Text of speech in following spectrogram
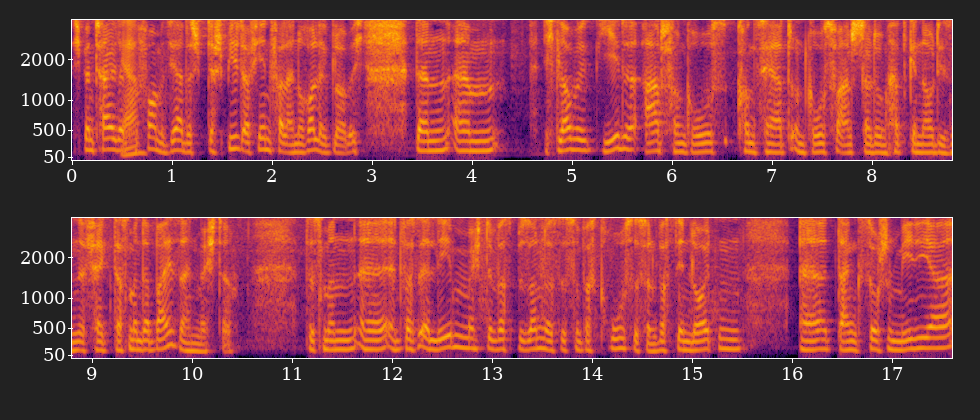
ich bin Teil der ja? Performance. Ja, das, das spielt auf jeden Fall eine Rolle, glaube ich. Dann, ähm, ich glaube, jede Art von Großkonzert und Großveranstaltung hat genau diesen Effekt, dass man dabei sein möchte. Dass man äh, etwas erleben möchte, was besonders ist und was groß ist und was den Leuten äh, dank Social Media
